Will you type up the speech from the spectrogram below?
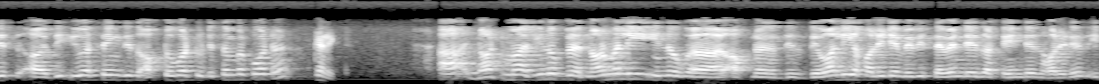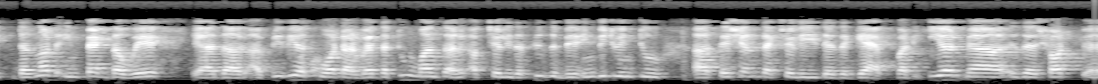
This, uh, the, you are saying this October to December quarter? Correct. Uh, not much. You know, normally in the uh, this Diwali holiday, maybe seven days or ten days holidays, it does not impact the way yeah, the uh, previous quarter, where the two months are actually the season in between two uh, sessions. Actually, there's a gap. But here uh, is a short uh,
